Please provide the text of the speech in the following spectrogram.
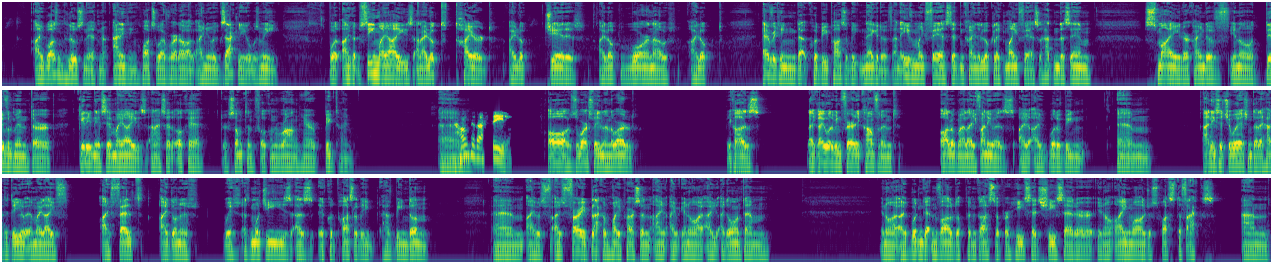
I wasn't hallucinating or anything whatsoever at all. I knew exactly it was me. But I could see my eyes and I looked tired. I looked jaded. I looked worn out. I looked everything that could be possibly negative. And even my face didn't kind of look like my face. It hadn't the same smile or kind of, you know, devilment or giddiness in my eyes. And I said, okay, there's something fucking wrong here, big time. Um, How did that feel? Oh, it was the worst feeling in the world because like I would have been fairly confident all of my life anyways. I, I would have been um any situation that I had to deal with in my life, I felt I done it with as much ease as it could possibly have been done. Um, I was I was very black and white person. I, I you know I I don't um you know I wouldn't get involved up in gossip or he said she said or you know I'm all just what's the facts and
